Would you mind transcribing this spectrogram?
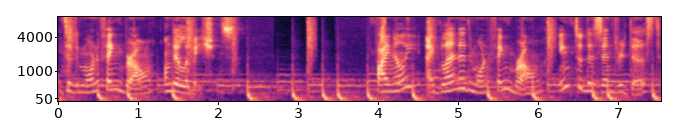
into the Mournfang brown on the elevations. Finally, I blended the Mournfang brown into the Zandri dust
